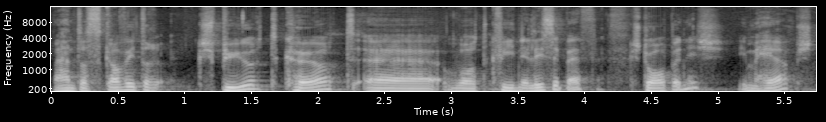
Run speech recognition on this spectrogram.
Wir haben das gerade wieder gespürt, gehört, äh, wo die Queen Elizabeth gestorben ist im Herbst.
